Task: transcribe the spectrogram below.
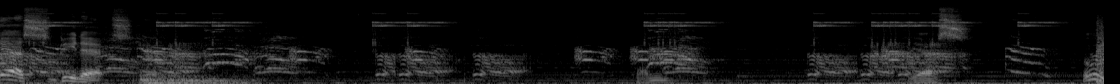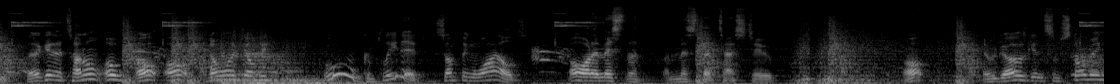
Yes, beat it. Um, yes. Ooh, did I get in a tunnel? Oh, oh, oh, don't want to kill me. Ooh, completed. Something wild. Oh, and I missed the I missed the test tube. Oh, there we go. Getting some storming.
